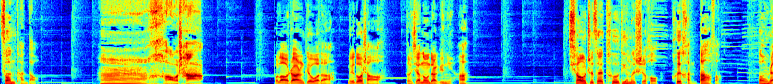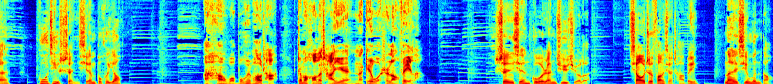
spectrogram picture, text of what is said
赞叹道：“嗯，好茶，我老丈人给我的，没多少，等下弄点给你啊。”乔治在特定的时候会很大方，当然，估计沈贤不会要。啊，我不会泡茶，这么好的茶叶，那给我是浪费了。沈贤果然拒绝了。乔治放下茶杯，耐心问道。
